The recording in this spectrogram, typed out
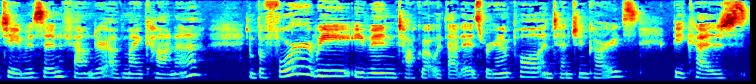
With Jamison, founder of Maikana. And before we even talk about what that is, we're going to pull intention cards because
